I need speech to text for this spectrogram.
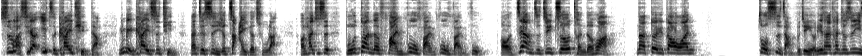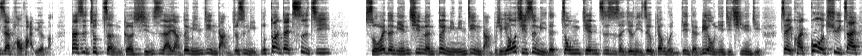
司法是要一直开庭的，你每开一次庭，那这事情就炸一个出来，哦，他就是不断的反复、反复、反复，哦，这样子去折腾的话。那对于高虹安做市长不见有利，他他就是一直在跑法院嘛。但是就整个形势来讲，对民进党就是你不断在刺激所谓的年轻人对你民进党不信，尤其是你的中间支持者，就是你这个比较稳定的六年级、七年级这一块。过去在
